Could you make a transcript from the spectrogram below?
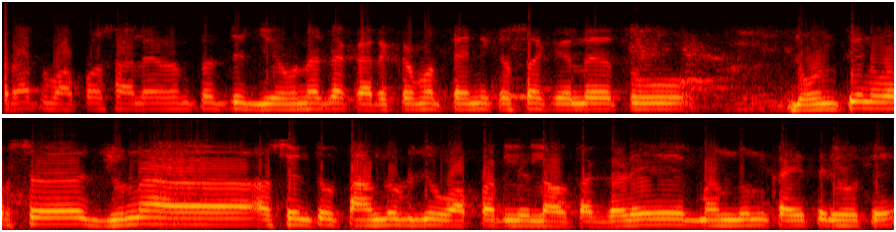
परत वापस आल्यानंतर ते जेवणाच्या कार्यक्रमात त्यांनी कसं केलं तो दोन तीन वर्ष जुना असेल तो तांदूळ जो वापरलेला होता. गळे बांधून काहीतरी होते.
